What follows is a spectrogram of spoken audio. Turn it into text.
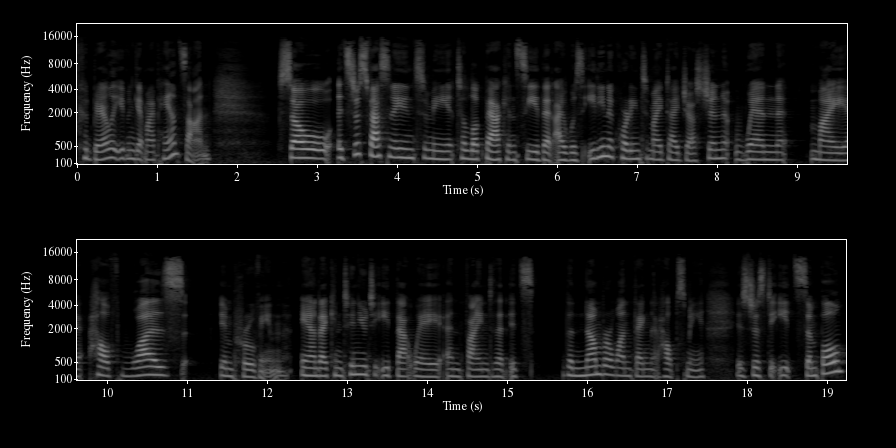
could barely even get my pants on. So it's just fascinating to me to look back and see that I was eating according to my digestion when my health was improving. And I continue to eat that way and find that it's the number one thing that helps me is just to eat simple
